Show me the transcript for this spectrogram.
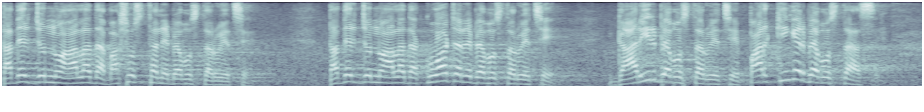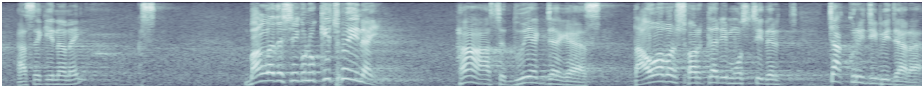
তাদের জন্য আলাদা বাসস্থানের ব্যবস্থা রয়েছে। তাদের জন্য আলাদা কোয়ার্টারের ব্যবস্থা রয়েছে। গাড়ির ব্যবস্থা রয়েছে, পার্কিংয়ের ব্যবস্থা আছে। আছে কি না নাই। বাংলাদেশে এগুলো কিছুই নাই। হ্যাঁ আছে, দুই এক জায়গায় আছে। তাও আবার সরকারি মসজিদের চাকরিজীবী যারা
